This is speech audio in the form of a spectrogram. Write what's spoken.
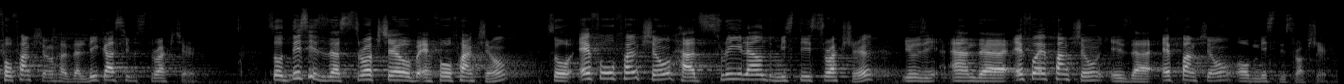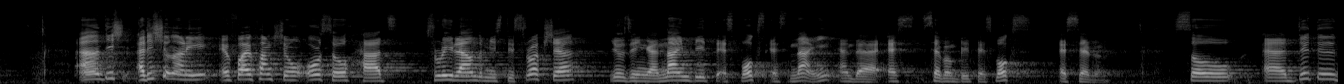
FO function has a recursive structure. So this is the structure of FO function. So FO function has three round MISTY structure using, and uh, FI function is the F function of MISTY structure. And additionally, FI function also has three round MISTY structure using a 9-bit S-box, S9, and a S7-bit S-box, S7. So uh, due to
